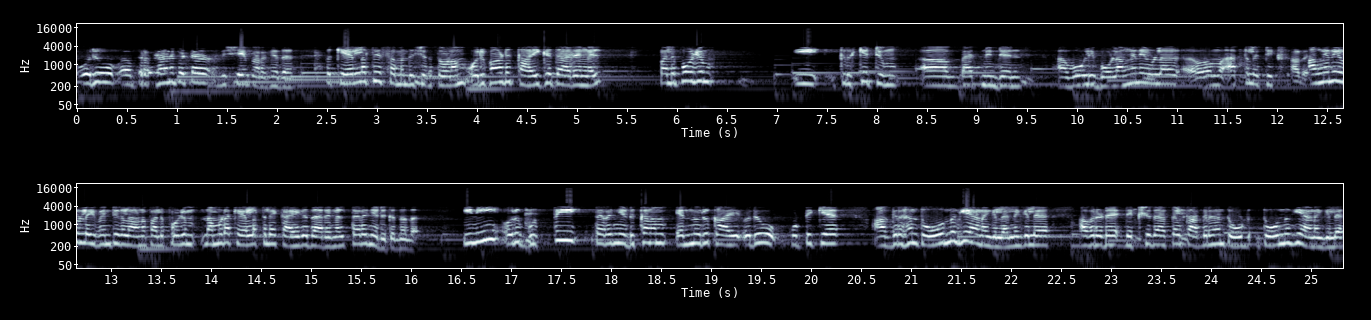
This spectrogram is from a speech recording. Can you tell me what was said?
ഒരു പ്രധാനപ്പെട്ട വിഷയം പറഞ്ഞത്. ഇപ്പൊ കേരളത്തെ സംബന്ധിച്ചിടത്തോളം ഒരുപാട് കായിക താരങ്ങൾ പലപ്പോഴും ഈ ക്രിക്കറ്റും ബാഡ്മിന്റൺ വോളിബോൾ അങ്ങനെയുള്ള അത്ലറ്റിക്സ് അതെ. അങ്ങനെയുള്ള ഇവന്റുകളാണ് പലപ്പോഴും നമ്മുടെ കേരളത്തിലെ കായിക താരങ്ങൾ തെരഞ്ഞെടുക്കുന്നത്. ഇനി ഒരു ഗുസ്തി തെരഞ്ഞെടുക്കണം എന്നൊരു ഒരു കുട്ടിക്ക് ആഗ്രഹം തോന്നുകയാണെങ്കിൽ അല്ലെങ്കിൽ അവരുടെ രക്ഷിതാക്കൾക്ക് ആഗ്രഹം തോന്നുകയാണെങ്കിൽ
